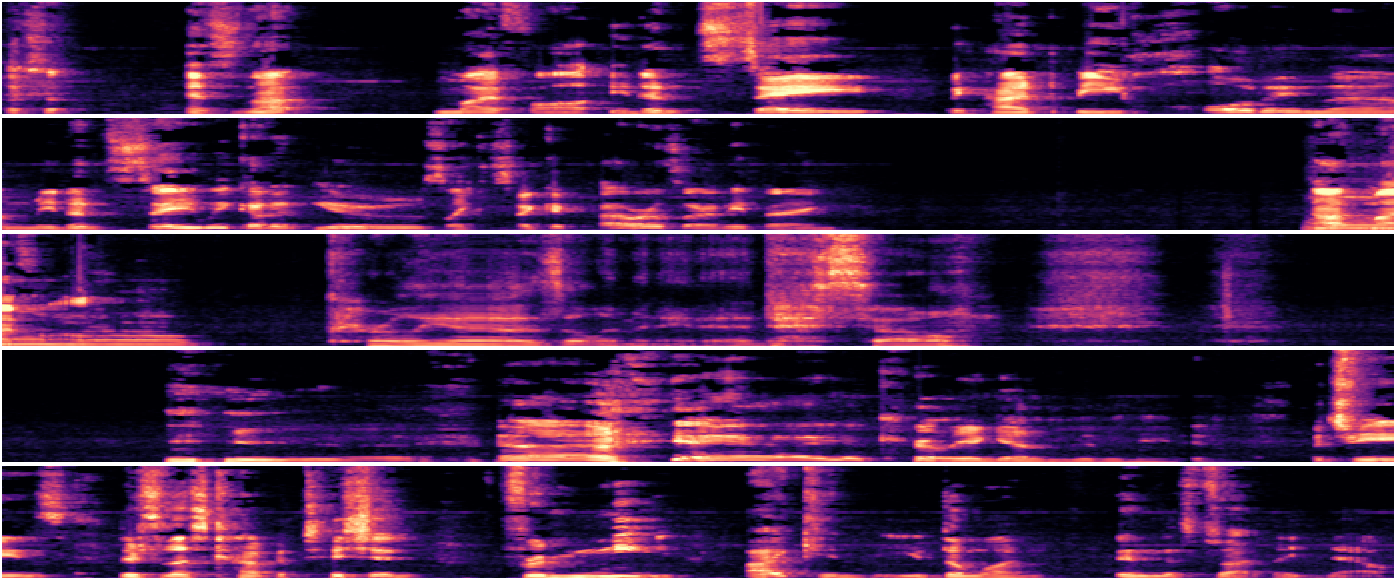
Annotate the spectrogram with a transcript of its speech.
Listen, it's not my fault. He didn't say we had to be holding them. He didn't say we couldn't use like psychic powers or anything. Not my fault. Now, Kirlia is eliminated, so uh, yeah, you're curly again eliminated. Which means there's less competition for me. I can be the one in the spotlight now.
